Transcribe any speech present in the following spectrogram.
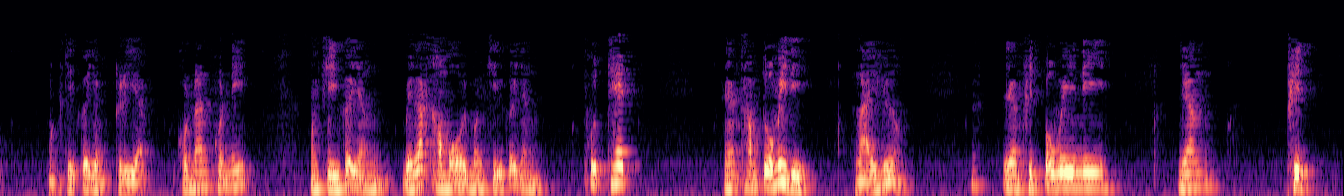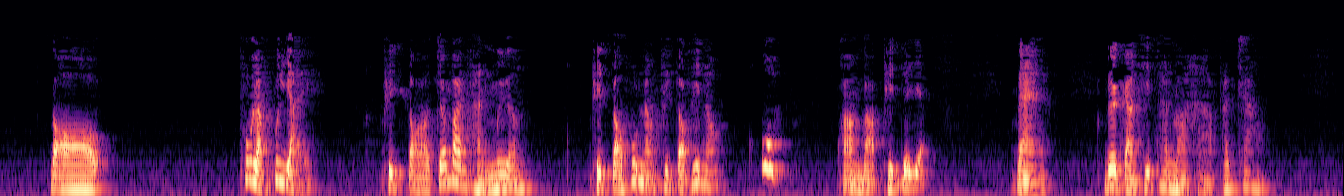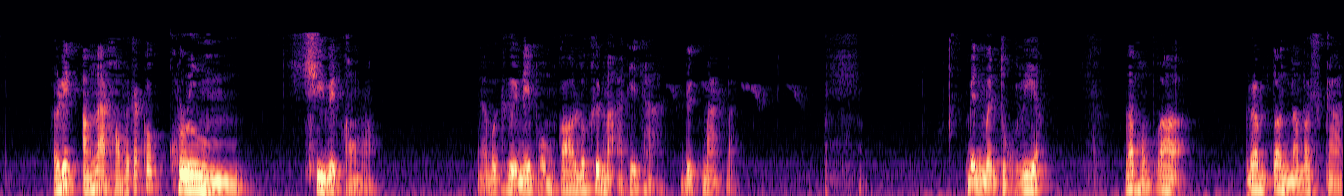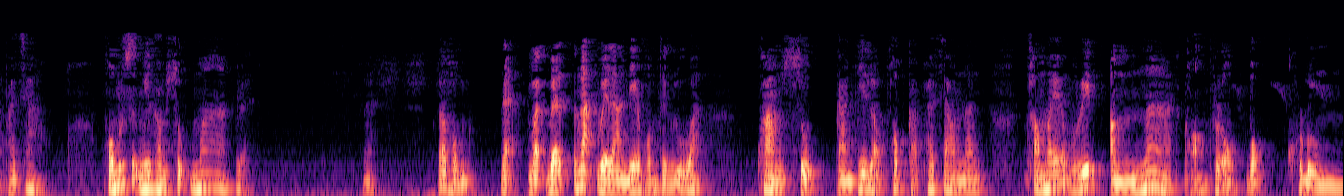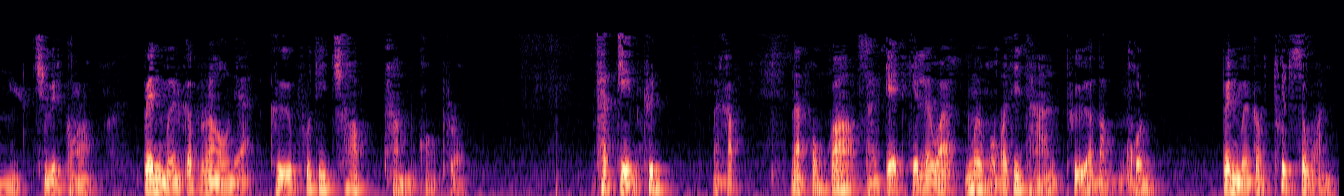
บางทีก็ยังเกลียด คนนั้นคนนี้ บางทีก็ยังไปลักขโมย บางทีก็ยังพูดเท็จ ยังทำตัวไม่ดี หลายเรื่อง ยังผิดประเวณี ยังผิดต่อ ผู้หลักผู้ใหญ่ ผิดต่อเจ้าบ้านผันเมือง ผิดต่อผู้นำผิดต่อพี่น้องโอ้ความบาปผิดเยอะแยะ แต่ด้วยการที่ท่านมาหาพระเจ้าฤทธิ์อำนาจของพระเจ้าก็คลุมชีวิตของเราเมื่อคืนนี้ผมก็ลุกขึ้นมาอธิษฐานดึกมากแล้วเป็นเหมือนถูกเรียก แล้วผมก็เริ่มต้นนมัสการพระเจ้า ผมรู้สึกมีความสุขมากเลยนะแล้วผม เนี่ยณเวลานี้ผมถึงรู้ว่า ความสุขการที่เราพบกับพระเจ้านั้นทำให้ฤทธิ์อำนาจของพระองค์ปกคลุมชีวิตของเรา เป็นเหมือนกับเราเนี่ย คือผู้ที่ชอบธรรมของพระองค์ชัดเจนขึ้นนะครับและผมก็สังเกตเห็นเลยว่า เมื่อผมอธิษฐานเผื่อบางคน เป็นเหมือนกับทุตสวรรค์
